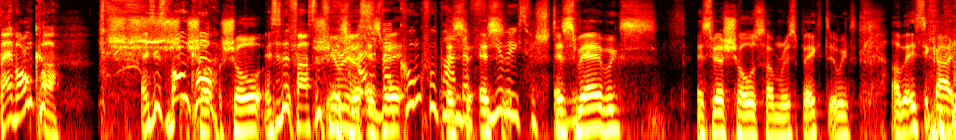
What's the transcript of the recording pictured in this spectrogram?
bei Wonka. Es ist Wonka. Show, Show Es ist nicht Fast and Es wär- Furious. Also es bei wär- Kung Fu Panda es- 4 es- würde ich's verstehen. Es wäre übrigens, Es wäre Show some respect übrigens. Aber ist egal.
